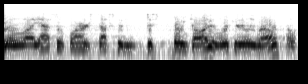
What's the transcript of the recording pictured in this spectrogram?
So uh, yeah, so far stuff's been just point on and working really well. So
